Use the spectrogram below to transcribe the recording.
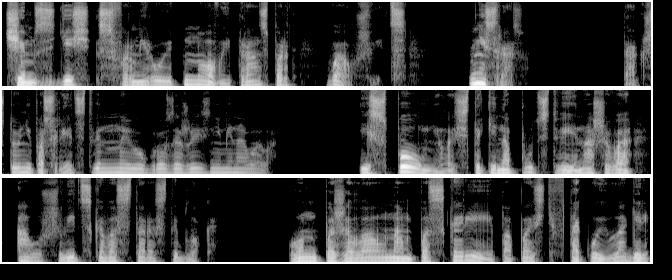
чем здесь сформирует новый транспорт в Аушвиц. Не сразу. Так что непосредственная угроза жизни миновала. Исполнилось таки напутствие нашего аушвицкого старосты Блока. Он пожелал нам поскорее попасть в такой лагерь,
